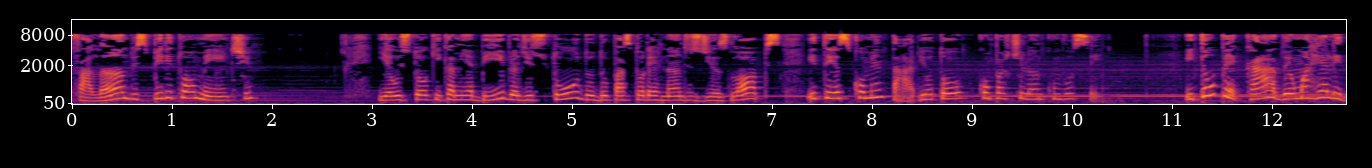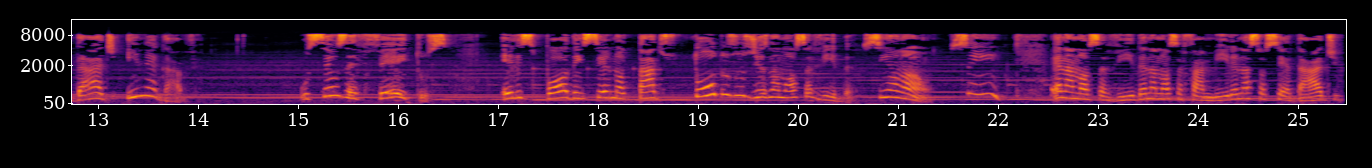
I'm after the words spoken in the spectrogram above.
Falando espiritualmente, e eu estou aqui com a minha Bíblia de estudo do pastor Hernandes Dias Lopes e tem esse comentário. Eu estou compartilhando com você. Então, o pecado é uma realidade inegável. Os seus efeitos, eles podem ser notados todos os dias na nossa vida. Sim ou não? Sim. É na nossa vida, é na nossa família, é na sociedade.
